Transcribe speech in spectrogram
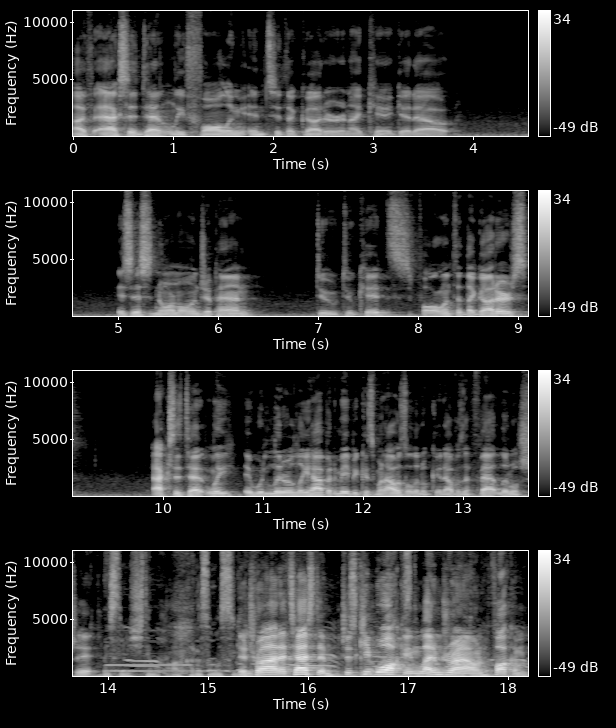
I've accidentally fallen into the gutter and I can't get out. Is this normal in Japan? Do do kids fall into the gutters? Accidentally, it would literally happen to me because when I was a little kid, I was a fat little shit. They're trying to test him. Just keep walking. Let him drown. Fuck him.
